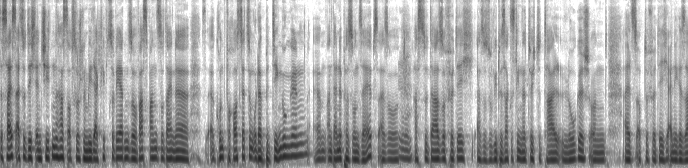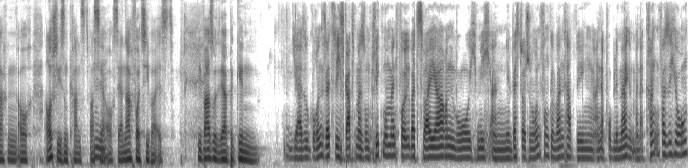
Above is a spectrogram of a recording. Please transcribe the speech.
Das heißt, als du dich entschieden hast, auf Social Media aktiv zu werden, so was waren so deine äh, Grundvoraussetzungen oder Bedingungen ähm, an deine Person selbst? Also ja. hast du da so für dich, also so wie du sagst, es klingt natürlich total logisch und als ob du für dich einige Sachen auch ausschließen kannst, was mhm. ja auch sehr nachvollziehbar ist. Wie war so der Beginn ja, also grundsätzlich, es gab mal so einen Klickmoment vor über zwei Jahren, wo ich mich an den Westdeutschen Rundfunk gewandt habe wegen einer Problematik mit meiner Krankenversicherung.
